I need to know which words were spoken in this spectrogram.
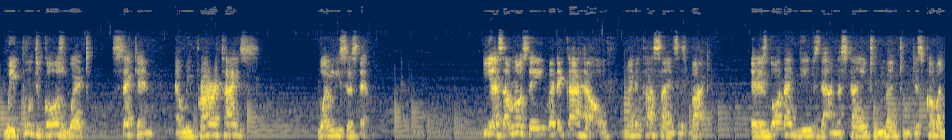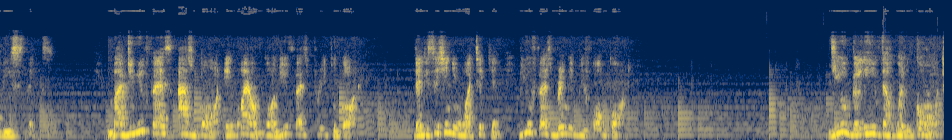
We put God's word second and we prioritize worldly system. Yes, I'm not saying medical health, medical science is bad. It is God that gives the understanding to men to discover these things. But do you first ask God, inquire of God? Do you first pray to God? The decision you are taking, do you first bring it before God? Do you believe that when God,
